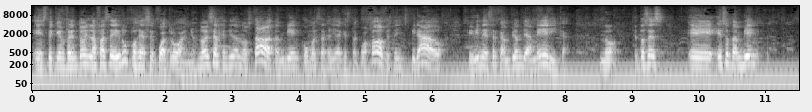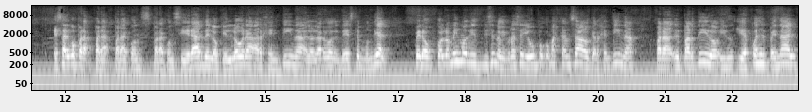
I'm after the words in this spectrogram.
este, que enfrentó en la fase de grupos de hace cuatro años, ¿no? Ese Argentina no estaba tan bien como esta Argentina que está cuajado, que está inspirado, que viene de ser campeón de América, ¿no? Entonces, eh, eso también es algo para, para, para, para considerar de lo que logra Argentina a lo largo de este mundial. Pero con lo mismo di- diciendo que Croacia llegó un poco más cansado que Argentina para el partido y, después del penal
